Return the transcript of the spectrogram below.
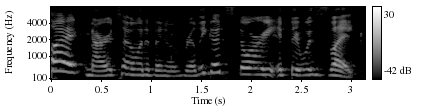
like Naruto would have been a really good story if it was like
